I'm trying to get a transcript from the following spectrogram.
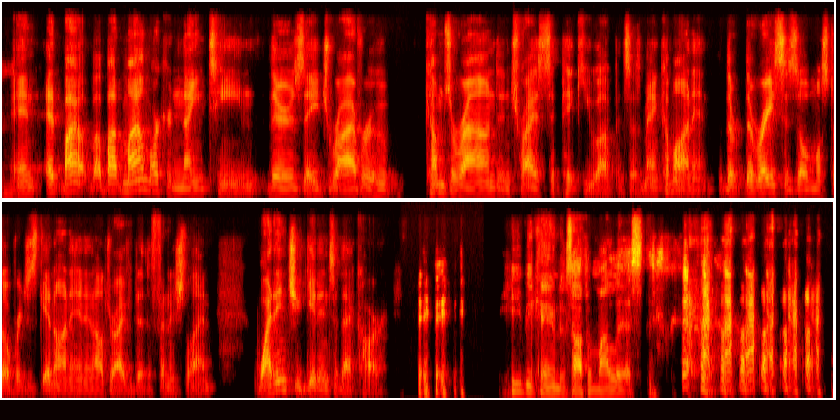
Mm-hmm. And at about mile marker 19, there's a driver who comes around and tries to pick you up and says, Man, come on in. The, the race is almost over. Just get on in and I'll drive you to the finish line. Why didn't you get into that car? he became the top of my list.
